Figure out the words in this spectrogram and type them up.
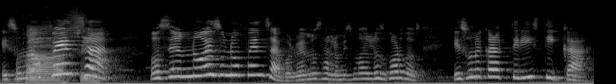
es una ah, ofensa. O sea, no es una ofensa. Volvemos a lo mismo de los gordos. Es una característica.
